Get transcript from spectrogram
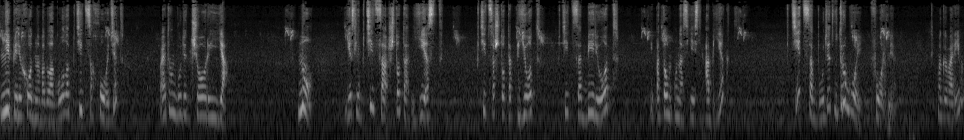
непереходного глагола, птица ходит, поэтому будет чория. Но если птица что-то ест, птица что-то пьет, птица берет, и потом у нас есть объект, птица будет в другой форме. Мы говорим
